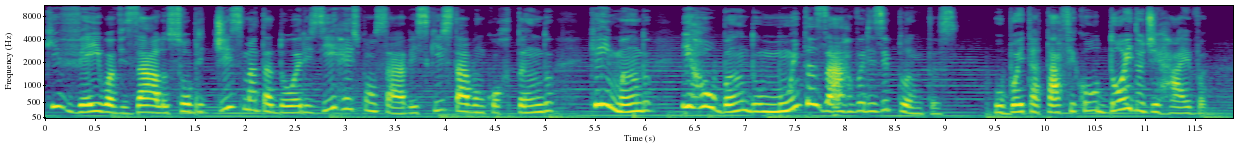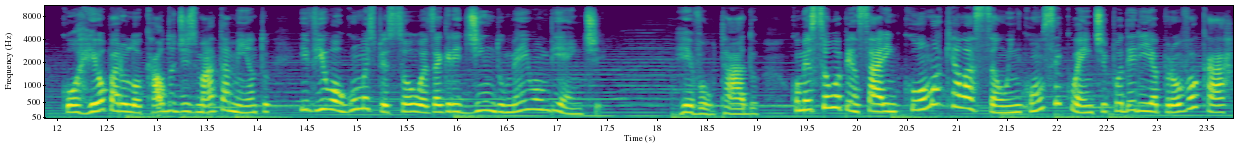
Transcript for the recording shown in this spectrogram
que veio avisá-lo sobre desmatadores irresponsáveis que estavam cortando, queimando e roubando muitas árvores e plantas. O boitatá ficou doido de raiva, correu para o local do desmatamento e viu algumas pessoas agredindo o meio ambiente. Revoltado, começou a pensar em como aquela ação inconsequente poderia provocar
